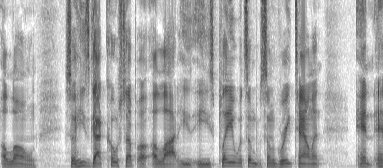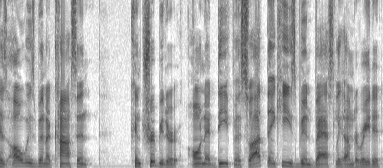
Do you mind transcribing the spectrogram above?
alone. So he's got coached up a, a lot. He's he's played with some some great talent and has always been a constant contributor on that defense. So I think he's been vastly underrated.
